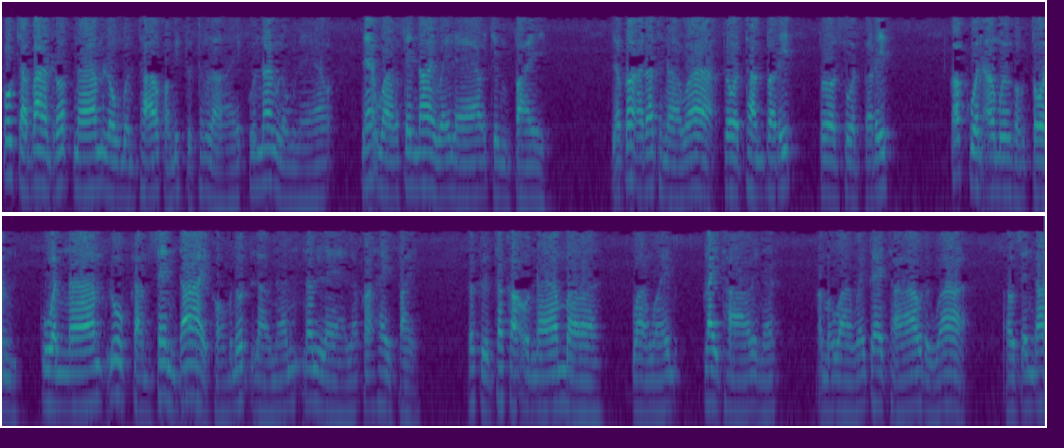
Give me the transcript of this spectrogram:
พวกชาวบ้านรดน้ำลงบนเท้าของภิกษุทั้งหลาย ผู้นั่งลงแล้ว และวางเส้นได้ไว้แล้วจึงไป แล้วก็อารัธนาว่า โปรดทำปริศโปรดสวดปริศก็ควรเอามือของตน กวนน้ำลูบคลำเส้นได้ของมนุษย์เหล่านั้น นั่นแหละแล้วก็ให้ไป ก็คือถ้าเขาเอาน้ำมาวางไว้ใกล้เท้าเลยนะเอามาวางไว้ใกล้เท้าหรือว่า เอาเส้นได้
